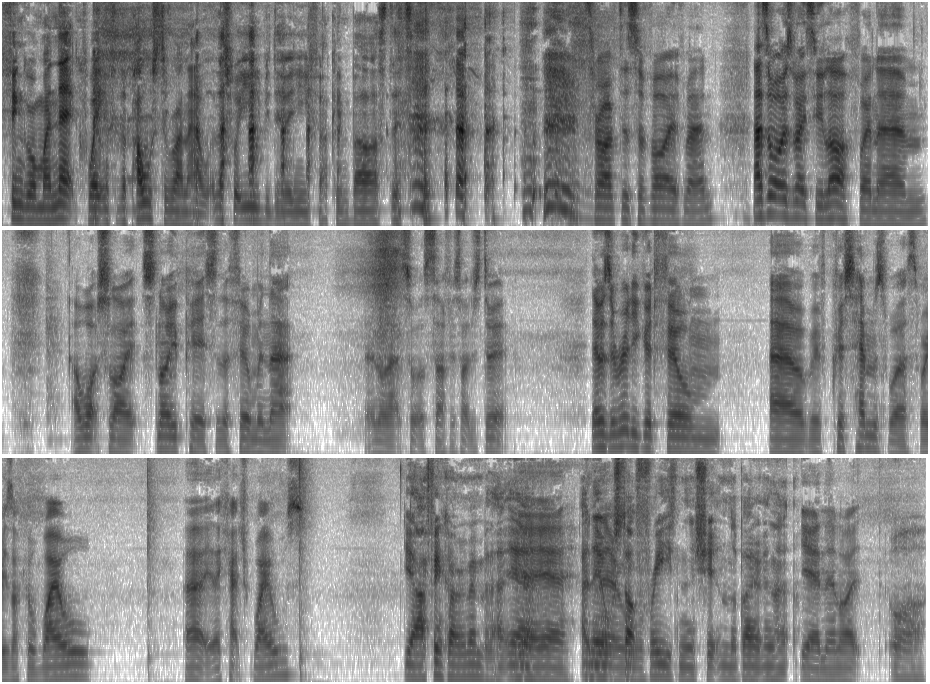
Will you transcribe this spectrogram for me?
finger on my neck, waiting for the pulse to run out. That's what you'd be doing, you fucking bastard. Thrive to survive, man. That's what always makes me laugh when um, I watch like Snowpiercer, the film in that, and all that sort of stuff. It's like just do it. There was a really good film uh, with Chris Hemsworth where he's like a whale. Uh, they catch whales. yeah, I think I remember that. Yeah, yeah. yeah. and, they all start freezing and shit on the boat, innit? Yeah, and they're like, "Oh,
